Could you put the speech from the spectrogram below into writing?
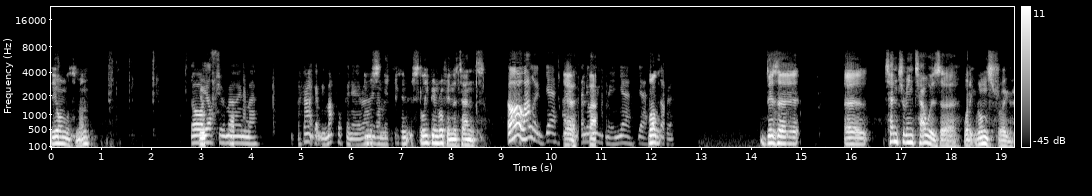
the homeless man. Oh, You- have to remind me. I can't get my map up in here. He was Right? I'm- sleeping, sleeping rough in the tent. Oh, Alan, yeah. I, Yeah, I know that- what you mean. Yeah, yeah. Well- Sorry. There's a, a Tentering Towers, uh, what it runs through.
